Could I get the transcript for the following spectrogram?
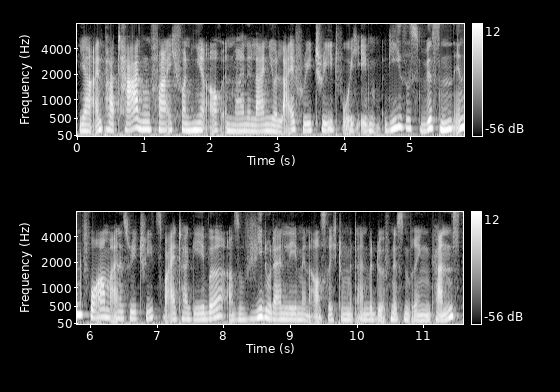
ja, ein paar Tagen fahre ich von hier auch in meine Line Your Life Retreat, wo ich eben dieses Wissen in Form eines Retreats weitergebe, also wie du dein Leben in Ausrichtung mit deinen Bedürfnissen bringen kannst.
